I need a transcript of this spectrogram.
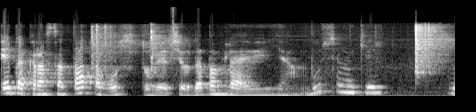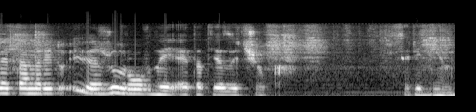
Эта красота того стоит. Все, добавляю я бусинки в этом ряду и вяжу ровный этот язычок середину.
